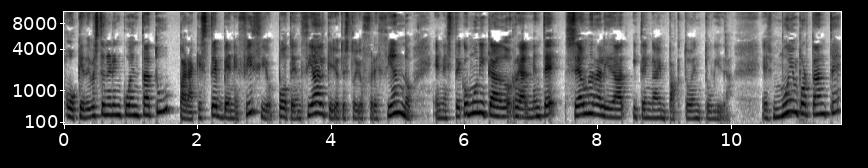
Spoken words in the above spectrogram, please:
o qué debes tener en cuenta tú para que este beneficio potencial que yo te estoy ofreciendo en este comunicado realmente sea una realidad y tenga impacto en tu vida? Es muy importante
